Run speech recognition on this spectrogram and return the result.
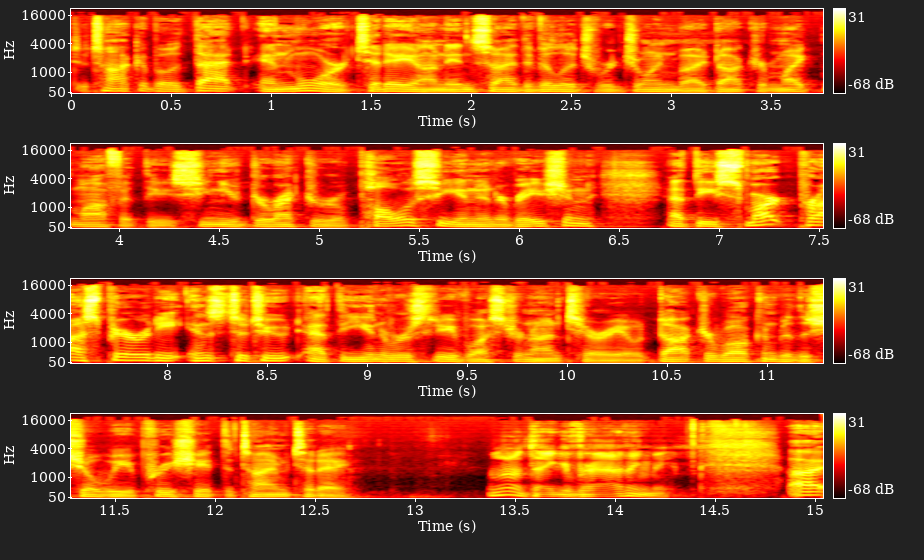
To talk about that and more today on Inside the Village, we're joined by Dr. Mike Moffatt, the Senior Director of Policy and Innovation at the Smart Prosperity Institute at the University of Western Ontario. Doctor, welcome to the show. We appreciate the time today. No, thank you for having me. Uh,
